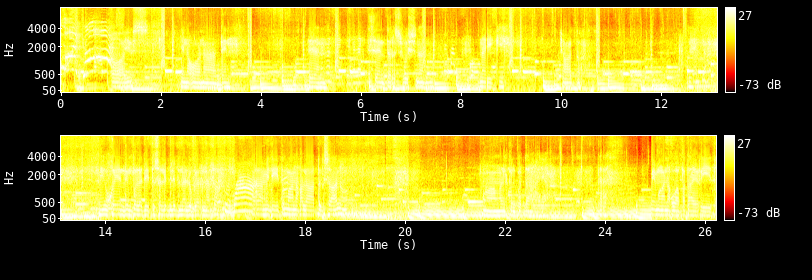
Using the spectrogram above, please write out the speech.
my God! Oh, ayos. Yan nakuha natin. Ayan. Center swoosh na ano. Nike. Tsaka to. May ukayan din pala dito sa liblib na lugar na to. Wow. Marami dito mga nakalatag sa ano. Mga ngalkal pa tayo. Tara. May mga nakuha pa tayo rito.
